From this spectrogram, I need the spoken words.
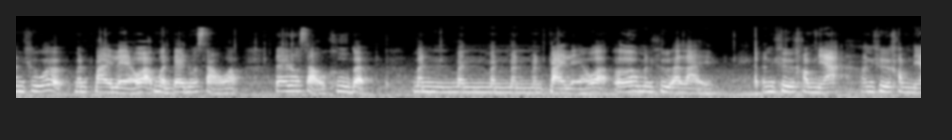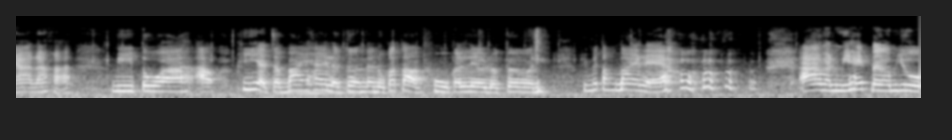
มันคือว่ามันไปแล้วอะ่ะเหมือนไดโนเสาร์อะ่ะไดโนเสาร์คือแบบมันมันมันมันมันไปแล้วอะ่ะ เออ มันคืออะไร มันคือคำเนี้ยมันคือคำเนี้ยนะคะ มีตัวเอาพี่อยากจะใบ้ให้เหลือเกินแต่หนูก็ตอบถูกกันเร็วเหลือเกิน พี่ไม่ต้องใบ้แล้ว อ่ามันมีให้เติมอยู่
